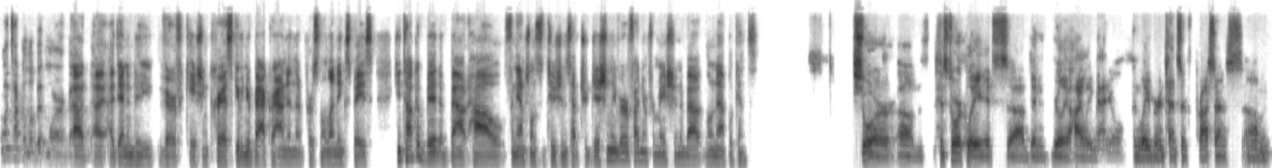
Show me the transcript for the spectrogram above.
I want to talk a little bit more about uh, identity verification. Chris, given your background in the personal lending space, can you talk a bit about how financial institutions have traditionally verified information about loan applicants? Sure. Um, historically, it's uh, been really a highly manual and labor intensive process. Um,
